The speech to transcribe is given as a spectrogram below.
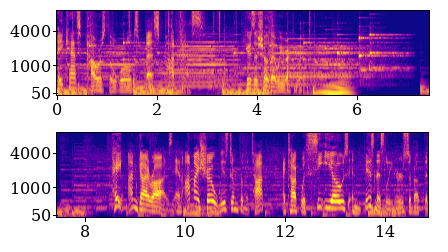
ACAST powers the world's best podcasts. Here's a show that we recommend. Hey, I'm Guy Raz, and on my show, Wisdom from the Top, I talk with CEOs and business leaders about the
